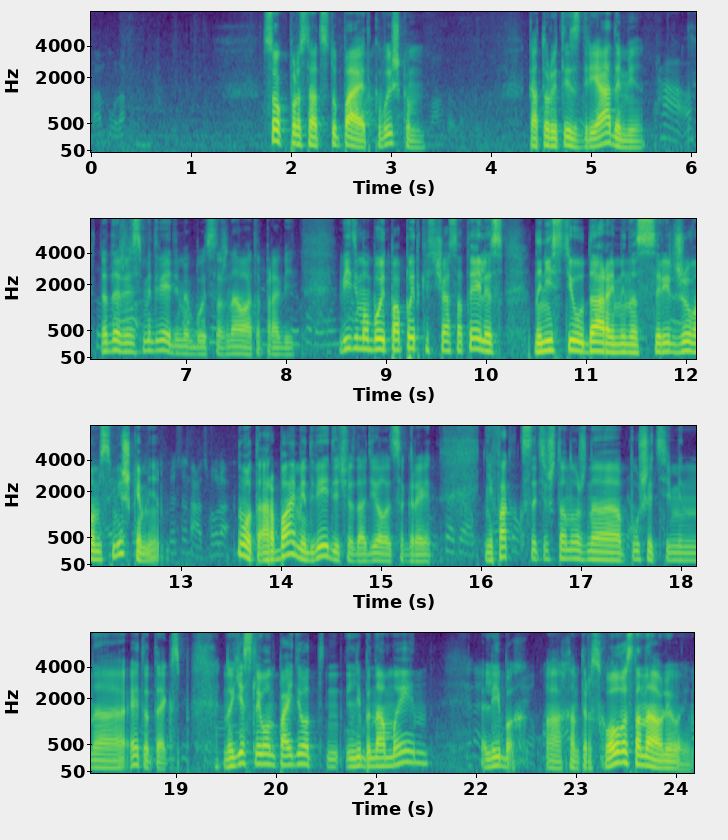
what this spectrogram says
反补了。 Сок просто отступает к вышкам, которые ты с дриадами. 塔 Да 和 даже и с медведями будет сложновато最 пробить. 后的温度 Видимо, будет попытка сейчас от Элис нанести удар именно с Риджувом с мишками. 被圣塔抽了， Ну вот, арба, медведи, что доделается грейд. 再掉 Не 不 факт, 够 кстати, что нужно пушить именно этот эксп. Но если он пойдет н- либо на мейн, либо... х- А, Хантерс Холл восстанавливаем.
